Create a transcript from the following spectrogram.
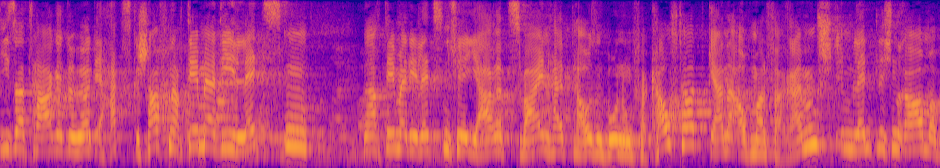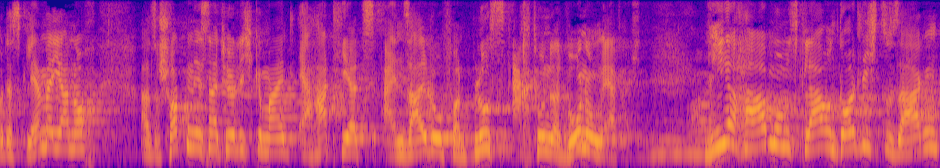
dieser Tage gehört. Er hat es geschafft, nachdem er die letzten nachdem er die letzten vier Jahre zweieinhalbtausend Wohnungen verkauft hat, gerne auch einmal verramscht im ländlichen Raum, aber das klären wir ja noch. Also Schotten ist natürlich gemeint. Er hat jetzt ein Saldo von plus 800 Wohnungen erreicht. Wir haben, um es klar und deutlich zu sagen,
